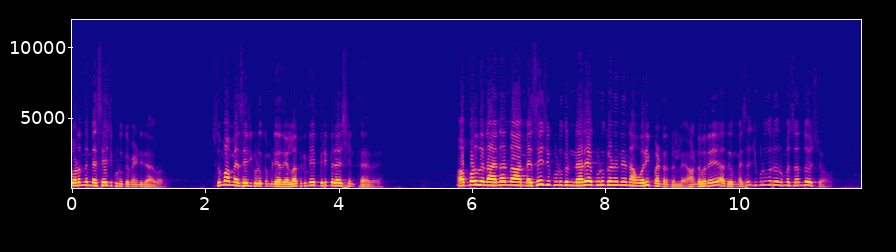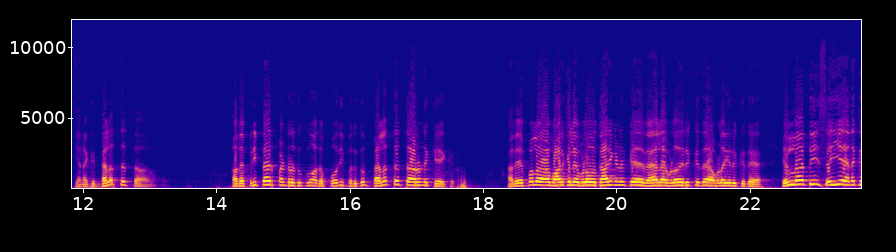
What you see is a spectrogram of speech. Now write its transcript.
தொடர்ந்து மெசேஜ் கொடுக்க வேண்டியதாக வரும். சும்மா மெசேஜ் கொடுக்க முடியாது. எல்லாத்துக்குமே ப்ரிப்பரேஷன் தேவை. அப்பொழுது நான் என்ன நான் மெசேஜ் கொடுக்கணும் நிறைய கொடுக்கணும்னு நான் ஒரி பண்றதில்லை. ஆண்டவரே அது மெசேஜ் கொடுக்குறது ரொம்ப சந்தோஷம். எனக்கு பலத்தை தாரும். அதை ப்ரிப்பேர் பண்ணுறதுக்கும் அதை போதிப்பதுக்கும் பலத்தை தாருன்னு கேட்குறேன். அதே போல் வாழ்க்கையில் இவ்வளோ காரியங்கள் இருக்கு வேலை இவ்வளோ இருக்குது அவ்வளோ இருக்குது. எல்லாத்தையும் செய்ய எனக்கு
